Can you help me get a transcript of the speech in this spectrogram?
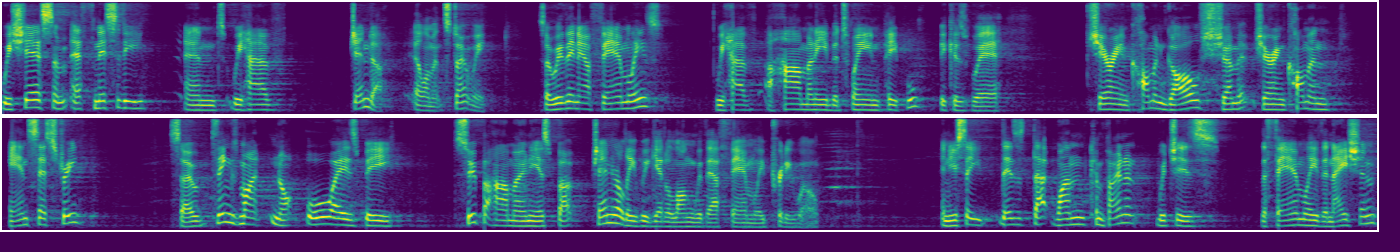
we share some ethnicity and we have gender elements, don't we? So within our families, we have a harmony between people because we're sharing a common goal, sharing common ancestry. So things might not always be super harmonious, but generally we get along with our family pretty well. And you see, there's that one component, which is the family, the nation.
